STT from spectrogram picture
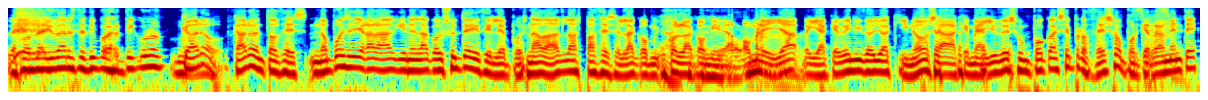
Lejos de ayudar este tipo de artículos. Mm. Claro, claro, entonces no puedes llegar a alguien en la consulta y decirle, pues nada, haz las paces en la con la comida. Hombre, ya, ya que he venido yo aquí, ¿no? O sea, que me ayudes un poco a ese proceso, porque realmente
